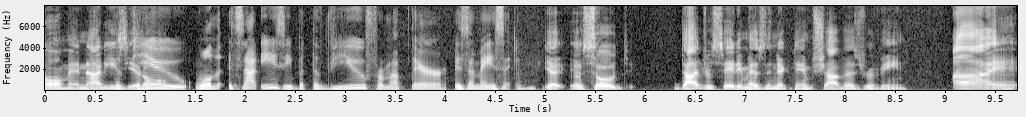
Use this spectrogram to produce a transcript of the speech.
Oh man, not easy the at all. Well, it's not easy, but the view from up there is amazing. Yeah, so Dodger Stadium has the nickname Chavez Ravine. I,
